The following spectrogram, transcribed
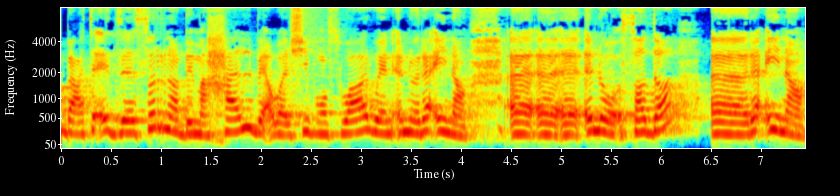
بعتقد صرنا بمحل بأول شي بونسوار وين إنه رأينا آه آه له صدى. آه، رأينا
